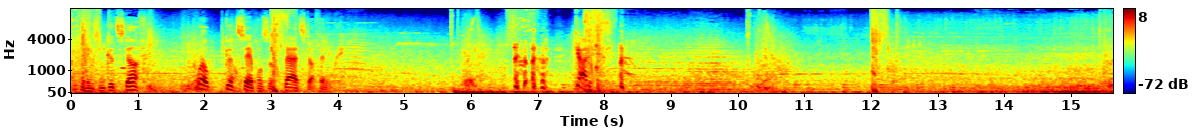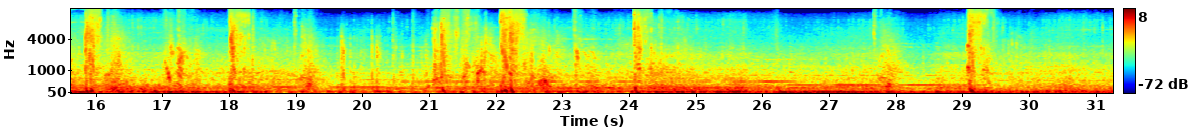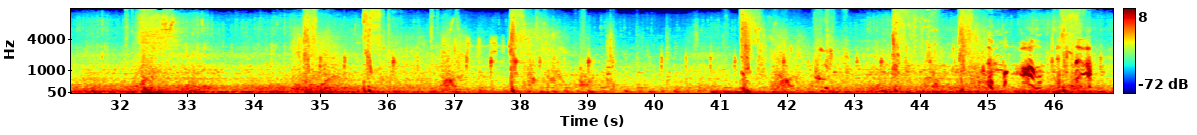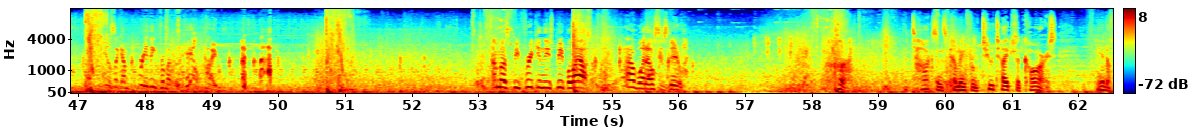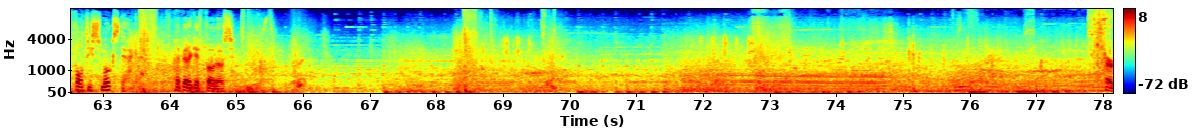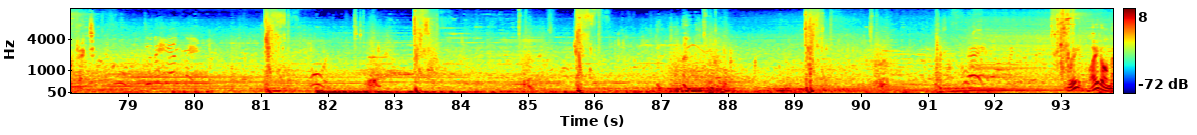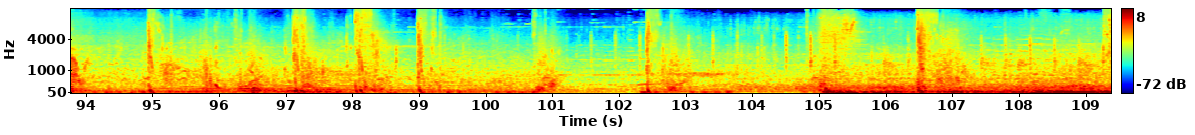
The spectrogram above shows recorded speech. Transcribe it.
I'm getting some good stuff. Well, good samples of bad stuff anyway. Got it. Must be freaking these people out. Ah, what else is new? Huh. The toxin's coming from two types of cars. And a faulty smokestack. I better get photos. Great light on that one.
